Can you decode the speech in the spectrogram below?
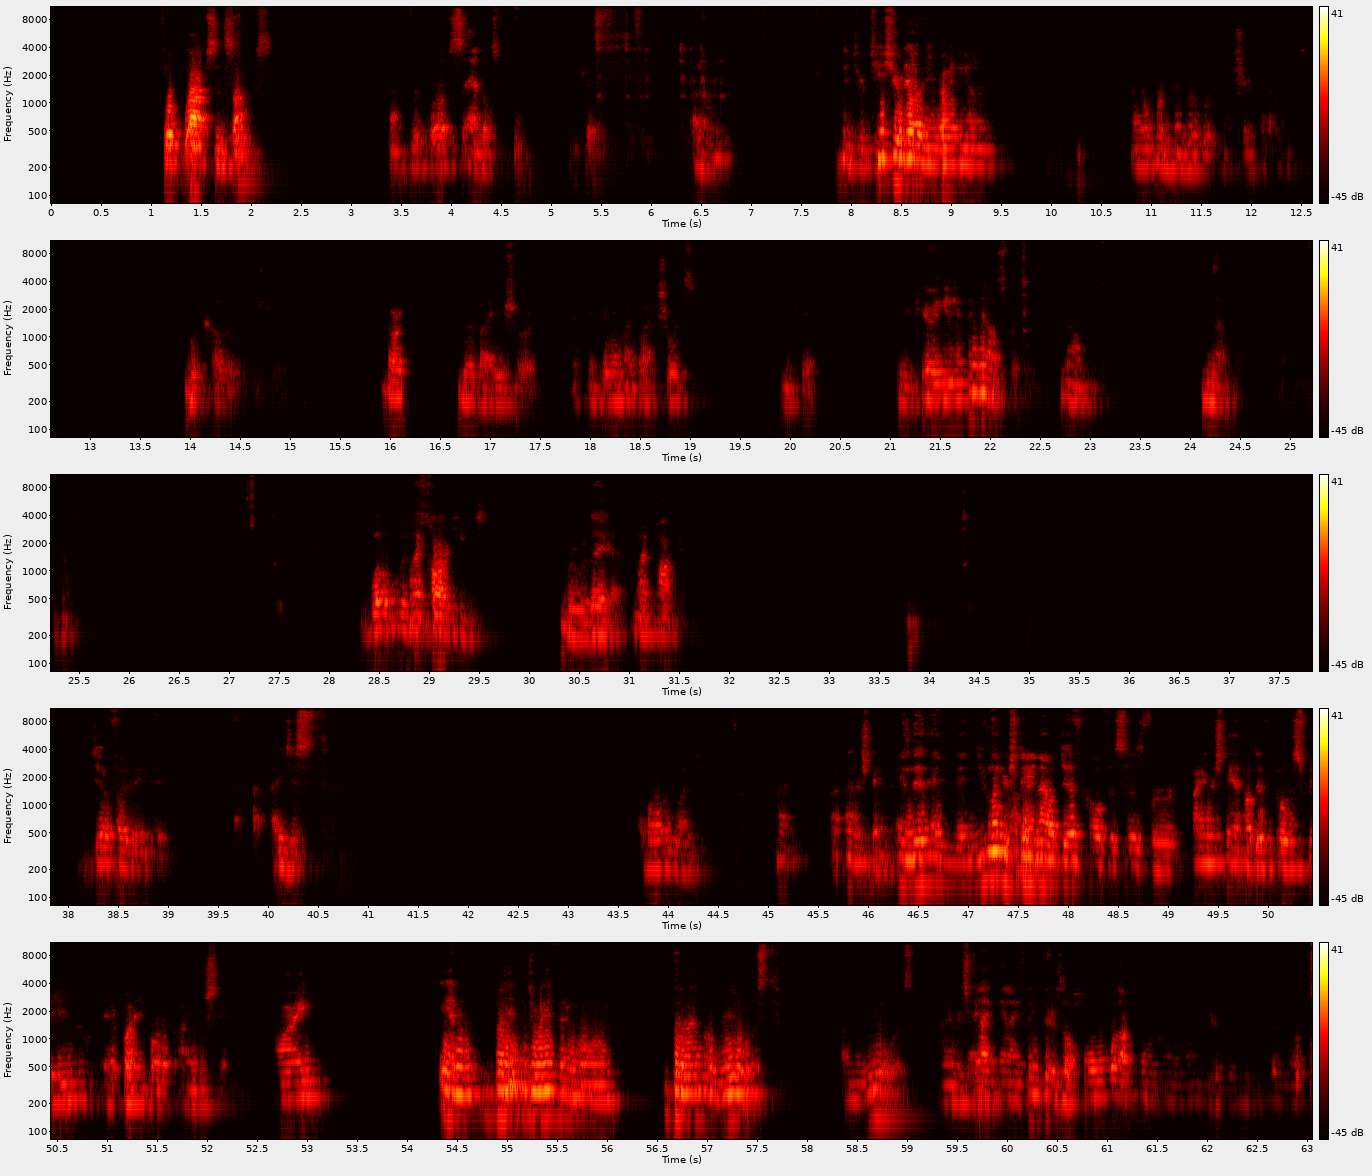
flip flops and socks. Not flip flops, sandals. Okay. Um, Did your t-shirt have any writing on it? I don't remember what my shirt had on it. What color was your shirt? Dark. What about your shorts? I think they were my black shorts. Okay. Were you carrying anything else with you? No, Nothing. Nothing. What was? my car keys, Where were they at? my pocket. Jeff, I, I- I just, I've always liked you. I understand that. And then, and, and you understand how difficult this is for, I understand how difficult it is for you and everybody involved. I understand. I, and, but I didn't do anything wrong. but I'm a realist. I'm a realist. I And I, understand. and I think there's a whole lot more going on here than, than we're.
